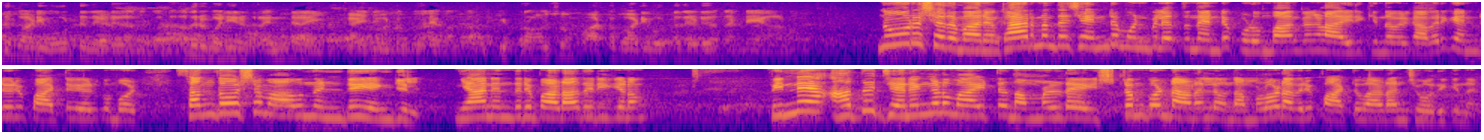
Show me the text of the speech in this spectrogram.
പാട്ടുപാടി വോട്ട് നേടുക എന്ന് പറയുന്നത് അതൊരു വലിയ ട്രെൻഡായി കഴിഞ്ഞ കൊല്ലം മുതലേ വന്നതാണ്. ഇപ്രാവശ്യം പാട്ടുപാടി വോട്ട് നേടുക തന്നെയാണോ. നൂറ് ശതമാനം. കാരണം എന്താ വെച്ചാൽ എന്റെ മുൻപിലെത്തുന്ന എന്റെ കുടുംബാംഗങ്ങളായിരിക്കുന്നവർക്ക് അവർക്ക് എന്റെ ഒരു പാട്ട് കേൾക്കുമ്പോൾ സന്തോഷമാവുന്നുണ്ട് എങ്കിൽ ഞാൻ എന്തിനു പാടാതിരിക്കണം. പിന്നെ അത് ജനങ്ങളുമായിട്ട് നമ്മളുടെ ഇഷ്ടം കൊണ്ടാണല്ലോ നമ്മളോട് അവർ പാട്ട് പാടാൻ ചോദിക്കുന്നത്.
